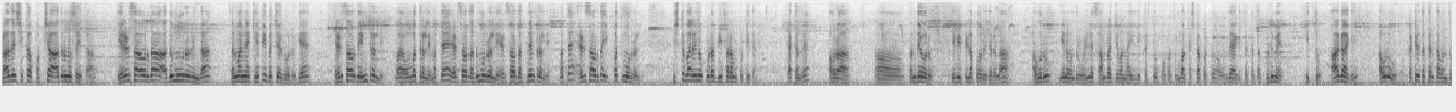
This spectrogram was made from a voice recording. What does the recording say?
ಪ್ರಾದೇಶಿಕ ಪಕ್ಷ ಆದ್ರೂ ಸಹಿತ ಎರಡು ಸಾವಿರದ ಹದಿಮೂರರಿಂದ ಸನ್ಮಾನ್ಯ ಕೆ ಪಿ ಬಚ್ಚೇಗೌಡರಿಗೆ ಎರಡು ಸಾವಿರದ ಎಂಟರಲ್ಲಿ, ಮ- ಒಂಬತ್ತರಲ್ಲಿ, ಮತ್ತು ಎರಡು ಸಾವಿರದ ಹದಿಮೂರರಲ್ಲಿ, ಎರಡು ಸಾವಿರದ ಹದಿನೆಂಟರಲ್ಲಿ, ಮತ್ತೆ ಎರಡು ಸಾವಿರದ ಇಪ್ಪತ್ತ್ಮೂರರಲ್ಲಿ ಇಷ್ಟು ಬಾರಿನೂ ಕೂಡ ಬಿ ಫಾರಂ ಕೊಟ್ಟಿದ್ದಾರೆ. ಯಾಕಂದರೆ ಅವರ ತಂದೆಯವರು ಕೆ ಬಿ ಪಿಳ್ಳಪ್ಪ ಅವರು ಇದ್ದಾರಲ್ಲ, ಅವರು ಏನೋ ಒಂದು ಒಳ್ಳೆ ಸಾಮ್ರಾಜ್ಯವನ್ನು ಇಲ್ಲಿ ಕಟ್ಟು, ಪಾಪ ತುಂಬ ಕಷ್ಟಪಟ್ಟು ಅವ್ರದ್ದೇ ಆಗಿರ್ತಕ್ಕಂಥ ದುಡಿಮೆ ಇತ್ತು. ಹಾಗಾಗಿ ಅವರು ಕಟ್ಟಿರ್ತಕ್ಕಂಥ ಒಂದು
